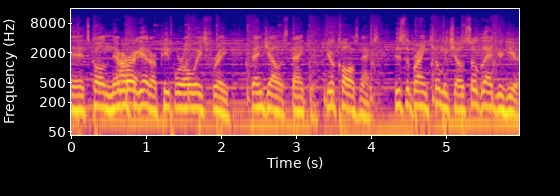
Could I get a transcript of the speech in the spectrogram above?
It's called Never right. Forget Our People Are Always Free. Ben Jealous, thank you. Your call's next. This is the Brian Kilmeade Show. So glad you're here.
